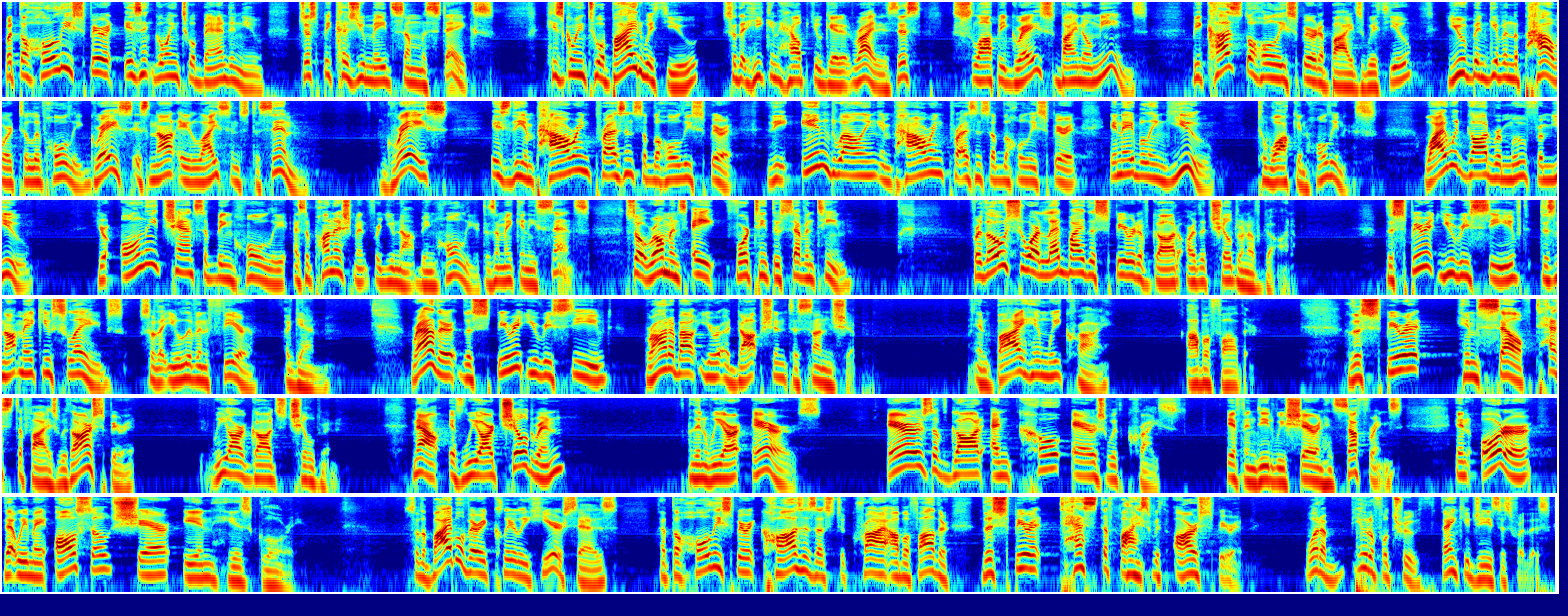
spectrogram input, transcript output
But the Holy Spirit isn't going to abandon you just because you made some mistakes. He's going to abide with you so that he can help you get it right. Is this sloppy grace? By no means. Because the Holy Spirit abides with you, you've been given the power to live holy. Grace is not a license to sin. Grace is the empowering presence of the Holy Spirit, the indwelling, empowering presence of the Holy Spirit, enabling you to walk in holiness. Why would God remove from you your only chance of being holy as a punishment for you not being holy? It doesn't make any sense. So, Romans 8, 14 through 17. For those who are led by the Spirit of God are the children of God. The Spirit you received does not make you slaves so that you live in fear again. Rather, the Spirit you received brought about your adoption to sonship. And by him we cry, Abba, Father. The Spirit Himself testifies with our spirit that we are God's children. Now, if we are children, then we are heirs heirs of God and co heirs with Christ, if indeed we share in his sufferings, in order that we may also share in his glory. So the Bible very clearly here says that the Holy Spirit causes us to cry, Abba, Father. The Spirit testifies with our spirit. What a beautiful truth. Thank you, Jesus, for this.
